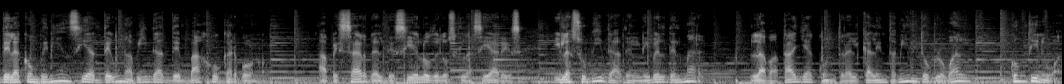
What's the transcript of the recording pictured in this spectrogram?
de la conveniencia de una vida de bajo carbono. A pesar del deshielo de los glaciares y la subida del nivel del mar, la batalla contra el calentamiento global continúa.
